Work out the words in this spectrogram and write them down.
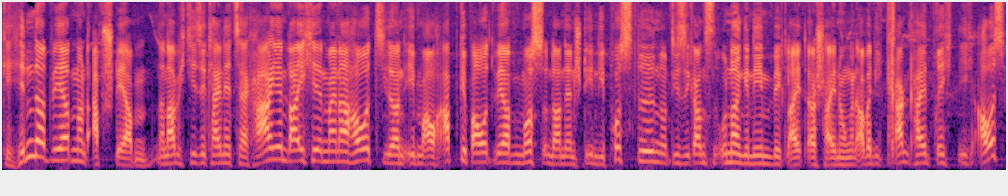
gehindert werden und absterben. Dann habe ich diese kleine Zerkarienleiche in meiner Haut, die dann eben auch abgebaut werden muss und dann entstehen die Pusteln und diese ganzen unangenehmen Begleiterscheinungen. Aber die Krankheit bricht nicht aus,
